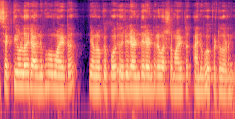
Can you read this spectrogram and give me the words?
ശക്തിയുള്ള ഒരു അനുഭവമായിട്ട് ഞങ്ങൾക്കിപ്പോൾ ഒരു രണ്ട് രണ്ടര വർഷമായിട്ട് അനുഭവപ്പെട്ടു തുടങ്ങി.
